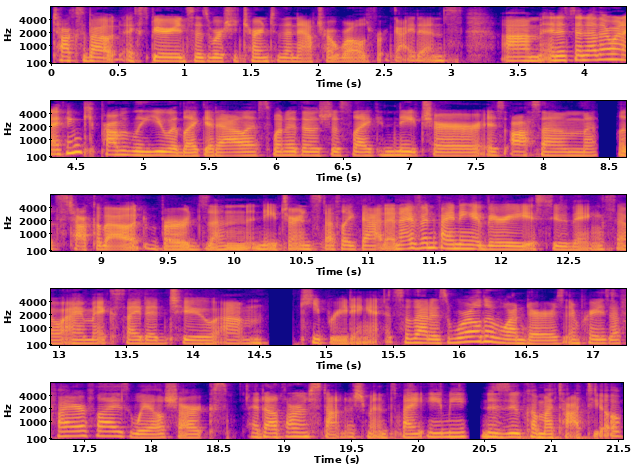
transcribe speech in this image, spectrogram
talks about experiences where she turned to the natural world for guidance. Um, and it's another one, I think probably you would like it, Alice. One of those just like nature is awesome. Let's talk about birds and nature and stuff like that. And I've been finding it very soothing. So I'm excited to um, keep reading it. So that is World of Wonders in Praise of Fireflies, Whale Sharks, and Other Astonishments by Amy Nizuka Matatio.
